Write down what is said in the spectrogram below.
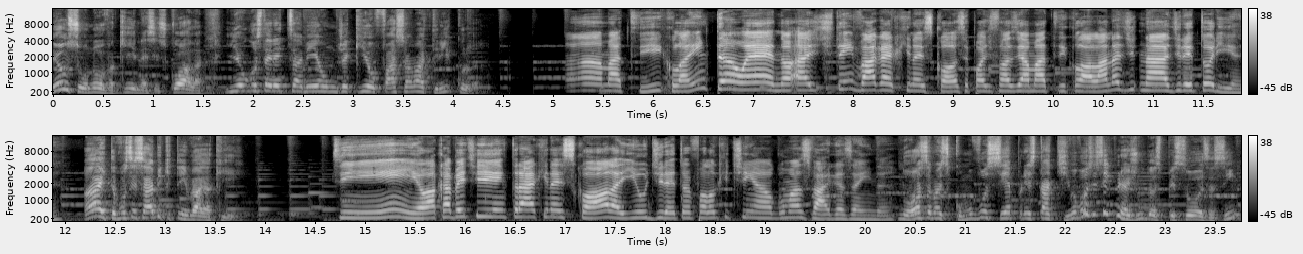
eu sou novo aqui nessa escola e eu gostaria de saber onde é que eu faço a matrícula. Ah, matrícula. Então, é, a gente tem vaga aqui na escola. Você pode fazer a matrícula lá na, na diretoria. Ah, então você sabe que tem vaga aqui. Sim, eu acabei de entrar aqui na escola e o diretor falou que tinha algumas vagas ainda. Nossa, mas como você é prestativa, você sempre ajuda as pessoas assim?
